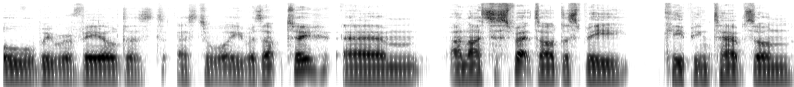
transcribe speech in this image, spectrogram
all will be revealed as to, as to what he was up to. Um, and I suspect I'll just be keeping tabs on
